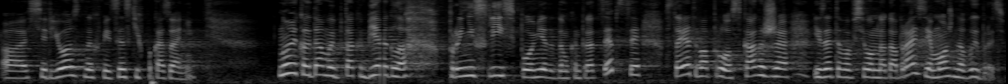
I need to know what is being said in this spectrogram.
а, серьезных медицинских показаний. Ну и когда мы так бегло пронеслись по методам контрацепции, встает вопрос, как же из этого всего многообразия можно выбрать.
